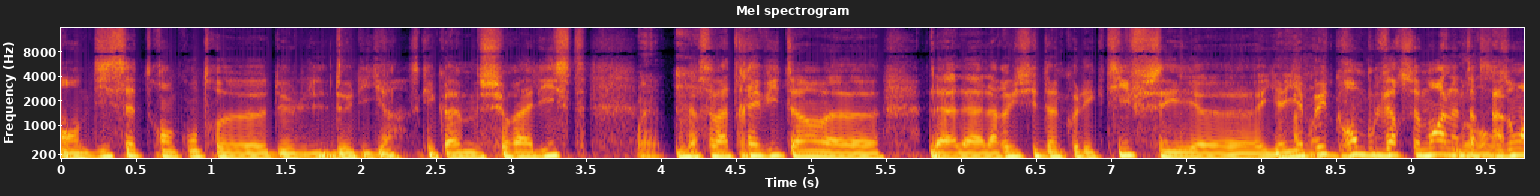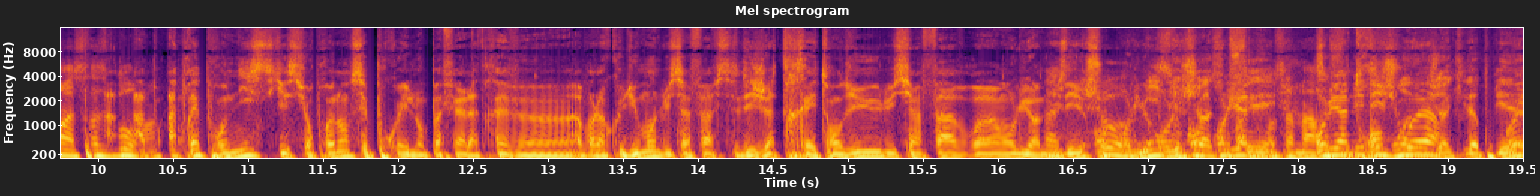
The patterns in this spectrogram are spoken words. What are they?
en 17 rencontres euh, de, de Ligue 1, ce qui est quand même surréaliste. Ouais. Ça va très vite. Hein, euh, la, la, la réussite d'un collectif, c'est euh, il n'y a, y a pas eu de grand bouleversement à l'intersaison à Strasbourg. hein. Ap- Après, pour Nice, ce qui est surprenant, c'est pourquoi ils l'ont pas fait à la trêve avant la Coupe du Monde. Lucien Favre, c'est déjà très tendu. Lucien Favre, on lui a amené Ah, des chaud. on lui- Nice, on lui- c'est on lui a- amené des joueurs. déjà qu'il a pris Oui,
